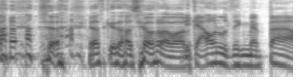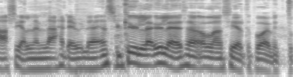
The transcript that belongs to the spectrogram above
jatketaan seuraavaan. Mikä on ollut meidän pääasiallinen lähde yleensä. Kyllä, yleensä ollaan sieltä poimittu.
